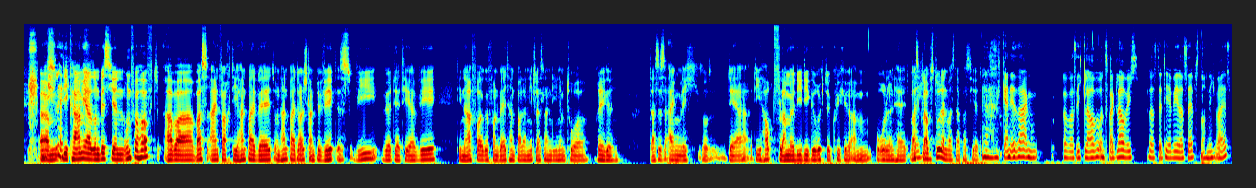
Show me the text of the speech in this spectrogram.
ähm, die kamen ja so ein bisschen unverhofft, aber was einfach die Handballwelt und Handball Deutschland bewegt, ist, wie wird der THW die Nachfolge von Welthandballer Niklas Landin im Tor regeln? Das ist eigentlich so der, die Hauptflamme, die die Gerüchteküche am Brodeln hält. Was glaubst du denn, was da passiert? Ja, ich kann dir sagen, was ich glaube. Und zwar glaube ich, dass der THW das selbst noch nicht weiß.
